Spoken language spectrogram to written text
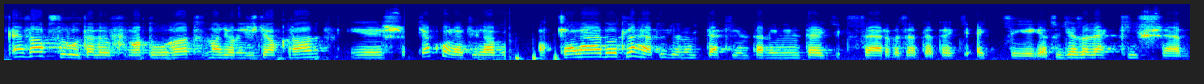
Ez abszolút előfordulhat, nagyon is gyakran, és gyakorlatilag a családot lehet ugyanúgy tekinteni, mint egy szervezetet, egy, egy céget. Ugye ez a legkisebb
